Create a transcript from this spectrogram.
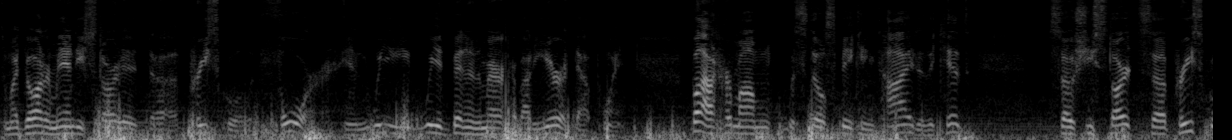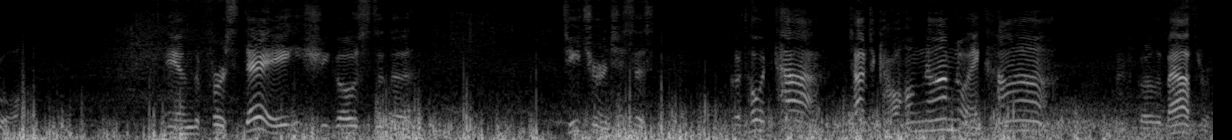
So my daughter Mandy started uh, preschool at four, and we we had been in America about a year at that point. But her mom was still speaking Thai to the kids. So she starts uh, preschool. And the first day, she goes to the teacher and she says, Go to ka, nam ka. I have to go to the bathroom.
